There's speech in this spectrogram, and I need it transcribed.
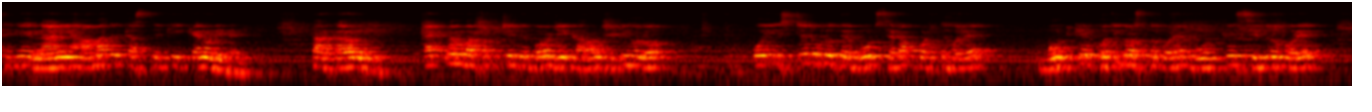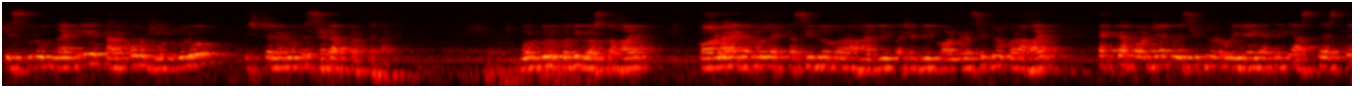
থেকে না নিয়ে আমাদের কাছ থেকে কেন নেবেন তার কারণ কি? এক নম্বর সবচেয়ে বড় যে কারণ সেটি হলো, ওই স্ট্যান্ডগুলোতে বোর্ড সেট করতে হলে বোর্ডকে ক্ষতিগ্রস্ত করে বোর্ডকে ছিদ্র করে স্ক্রু লাগিয়ে তারপর বোর্ডগুলো স্ট্যান্ডের মধ্যে সেট করতে হয়। বোর্ডগুলো ক্ষতিগ্রস্ত হয়, কর্নারে যখন একটা ছিদ্র করা হয়, দুই পাশে দুই কর্নারে ছিদ্র করা হয়, একটা পর্যায়ে ওই ছিদ্রর ওই জায়গা থেকে আস্তে আস্তে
